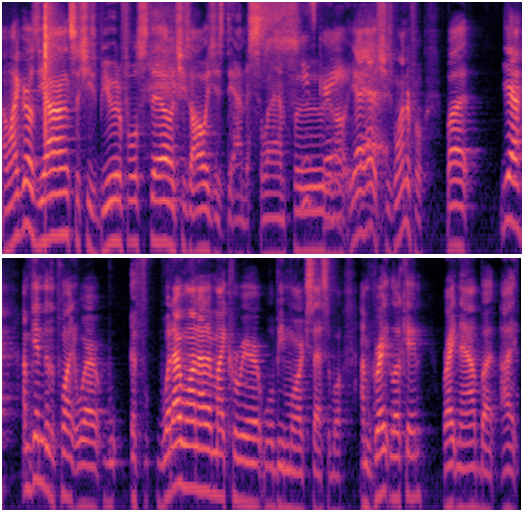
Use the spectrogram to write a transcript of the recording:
Oh, my girl's young, so she's beautiful still, and she's always just down to slam food. and great, Yeah, yeah, yeah. she's wonderful. But yeah, I'm getting to the point where if what I want out of my career will be more accessible. I'm great looking right now, but I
